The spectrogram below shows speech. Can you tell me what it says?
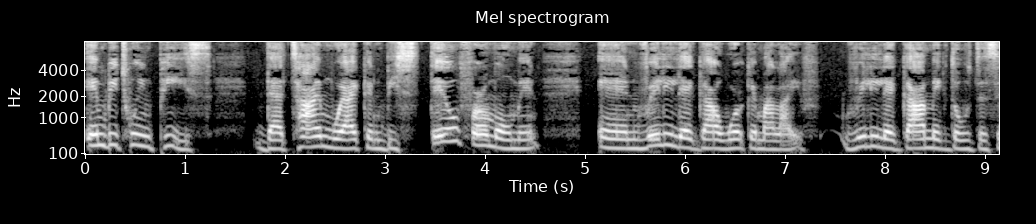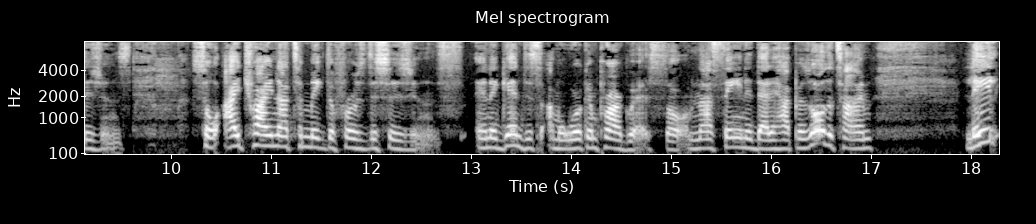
in between peace, that time where I can be still for a moment and really let God work in my life. Really let God make those decisions. So I try not to make the first decisions. And again, this I'm a work in progress. So I'm not saying that it happens all the time. Lately,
